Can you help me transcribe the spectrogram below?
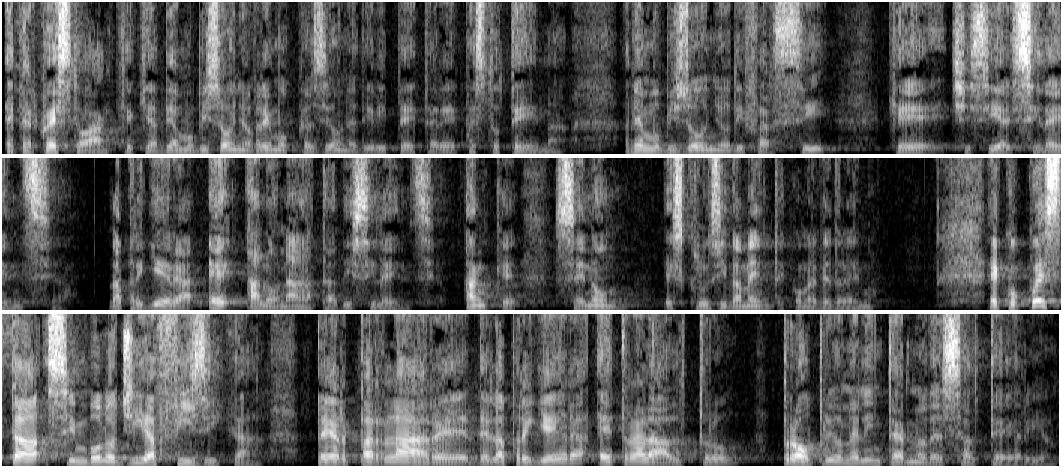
È per questo anche che abbiamo bisogno, avremo occasione di ripetere questo tema Abbiamo bisogno di far sì che ci sia il silenzio. La preghiera è alonata di silenzio, anche se non esclusivamente, come vedremo. Ecco, questa simbologia fisica per parlare della preghiera è tra l'altro proprio nell'interno del Salterio.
